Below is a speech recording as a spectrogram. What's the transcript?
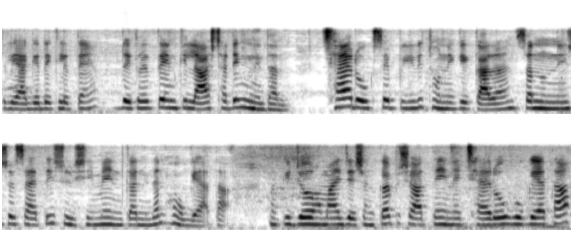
चलिए आगे देख लेते हैं। देख लेते हैं इनकी लास्ट हेडिंग निधन। छः रोग से पीड़ित होने के कारण सन उन्नीस सौ सैंतीस ईस्वी में इनका निधन हो गया था। क्योंकि जो हमारे जयशंकर प्रसाद थे, इन्हें क्षय रोग हो गया था,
